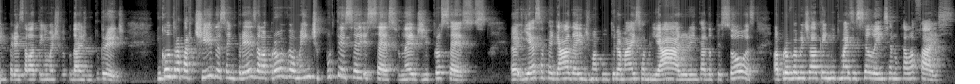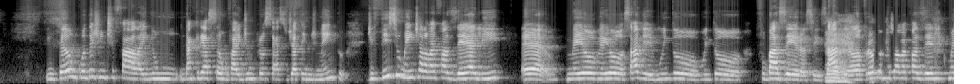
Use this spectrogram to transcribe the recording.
empresa ela tenha uma dificuldade muito grande. Em contrapartida, essa empresa, ela provavelmente, por ter esse excesso né, de processos, Uh, e essa pegada aí de uma cultura mais familiar, orientada a pessoas, ela provavelmente ela tem muito mais excelência no que ela faz. Então, quando a gente fala em um, na criação vai de um processo de atendimento, dificilmente ela vai fazer ali é, meio, meio, sabe, muito, muito fubazeiro, assim, sabe? É. Ela provavelmente ela vai fazer ali com uma,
